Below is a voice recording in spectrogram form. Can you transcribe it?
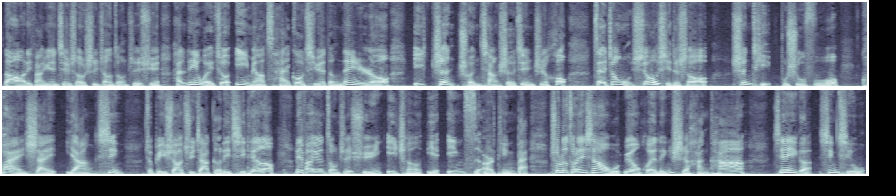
到立法院接受施政总质询，和立委就疫苗采购契约等内容一阵唇枪舌剑之后。在中午休息的时候，身体不舒服，快筛阳性，就必须要居家隔离七天了。立法院总质询议程也因此而停摆。除了昨天下午院会临时喊卡，这个星期五、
